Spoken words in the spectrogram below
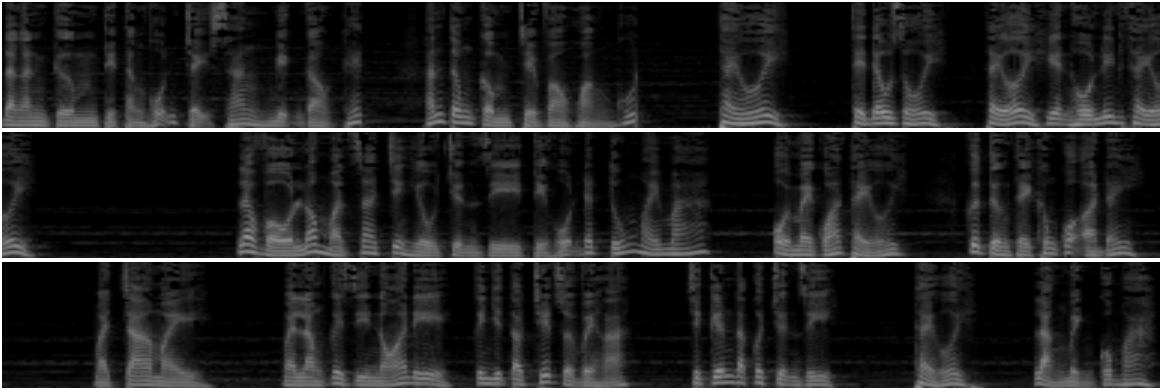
Đang ăn cơm thì thằng hỗn chạy sang Miệng gào thét. Hắn tông cầm chạy vào hoảng hốt. Thầy ơi, Thầy đâu rồi? Thầy ơi, hiện hồn đi thầy ơi. Lao vào lo mặt ra chưa hiểu chuyện gì Thì hỗn đất túm may má. Ôi, may quá thầy ơi, Cứ tưởng thầy không có ở đây. Mà cha mày Mày làm cái gì nói đi, Cứ như tao chết rồi vậy hả? Chỉ kiếm ta có chuyện gì? Thầy ơi, Làng mình có ma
